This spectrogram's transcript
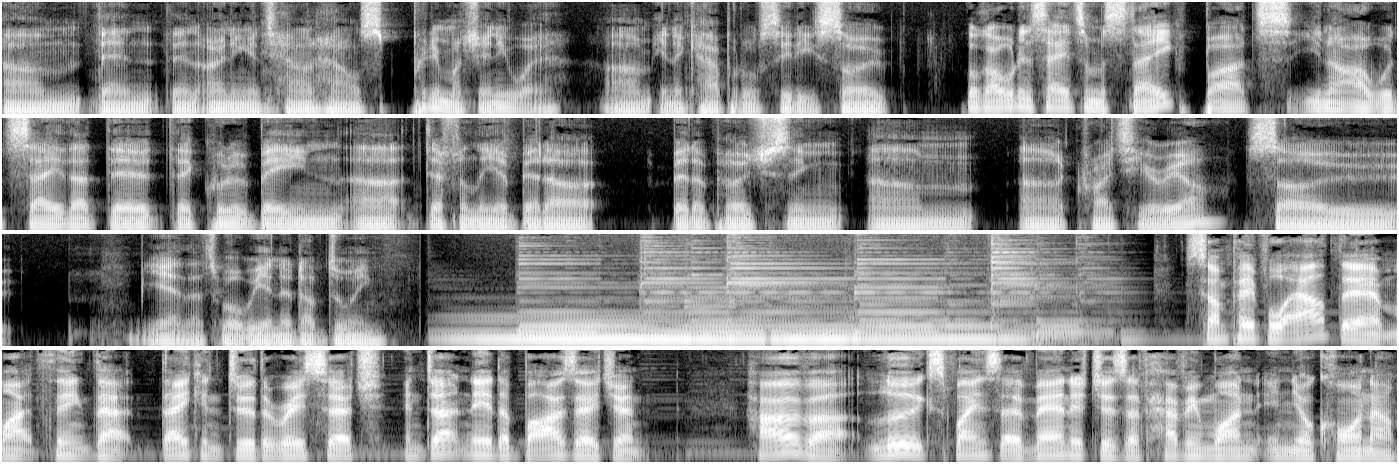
um, than than owning a townhouse pretty much anywhere um, in a capital city. So. Look, I wouldn't say it's a mistake, but you know, I would say that there there could have been uh, definitely a better better purchasing um, uh, criteria. So, yeah, that's what we ended up doing. Some people out there might think that they can do the research and don't need a buyer's agent. However, Loo explains the advantages of having one in your corner.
